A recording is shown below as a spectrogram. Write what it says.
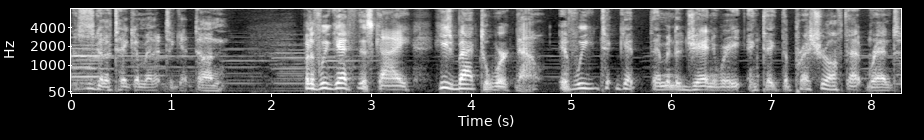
This is going to take a minute to get done. But if we get this guy, he's back to work now. If we t- get them into January and take the pressure off that rent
